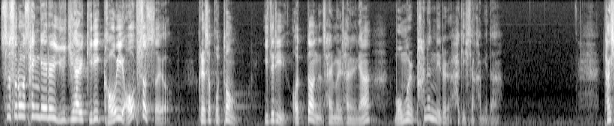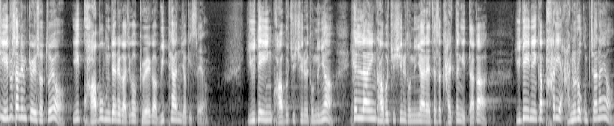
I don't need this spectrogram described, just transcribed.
스스로 생계를 유지할 길이 거의 없었어요. 그래서 보통 이들이 어떤 삶을 사느냐? 몸을 파는 일을 하기 시작합니다. 당시 예루살렘 교회에서도요 이 과부 문제를 가지고 교회가 위태한 적이 있어요 유대인 과부 출신을 돕느냐 헬라인 과부 출신을 돕느냐에 대해서 갈등이 있다가 유대인이니까 팔이 안으로 굽잖아요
